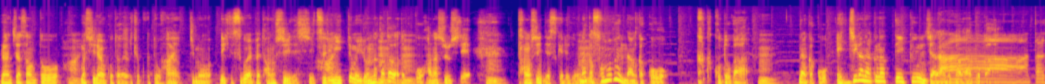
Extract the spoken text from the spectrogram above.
ランチャーさんと、はい。まあ、知り合うことができてこうやってお話もできてすごいやっぱり楽しいですし、釣りに行ってもいろんな方々とこうんう話をしてうん。楽しいんですけれど、うん。なんかその分なんかこう書くことがうんなんかこうエッジがなくなっていくんじゃないのかなとか。確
